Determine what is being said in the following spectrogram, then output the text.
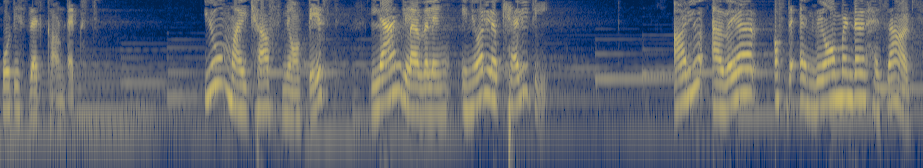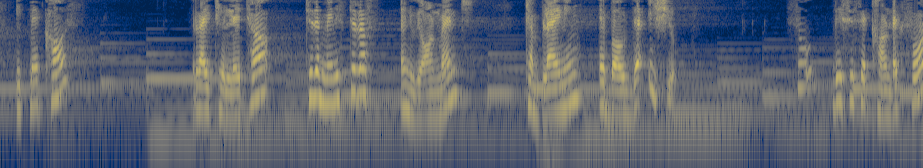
what is that context. You might have noticed land leveling in your locality. Are you aware of the environmental hazards it may cause? Write a letter to the Minister of Environment complaining about the issue. So, this is a context for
